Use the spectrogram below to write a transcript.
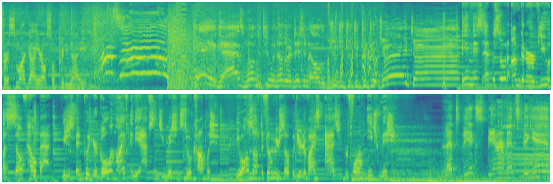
For a smart guy, you're also pretty naive. Hey guys, welcome to another edition of J-Time. In this episode, I'm gonna review a self-help app. You just input your goal in life and the app sends you missions to accomplish it. You also have to film yourself with your device as you perform each mission. Let the experiments begin.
